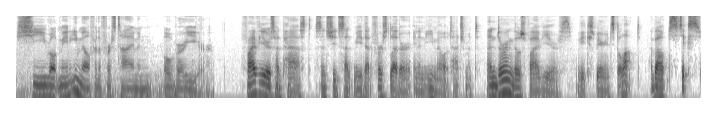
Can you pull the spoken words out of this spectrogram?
she wrote me an email for the first time in over a year. Five years had passed since she'd sent me that first letter in an email attachment, and during those five years, we experienced a lot. About six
